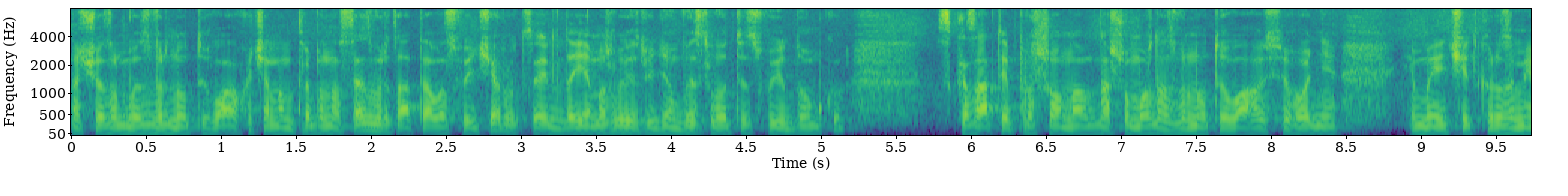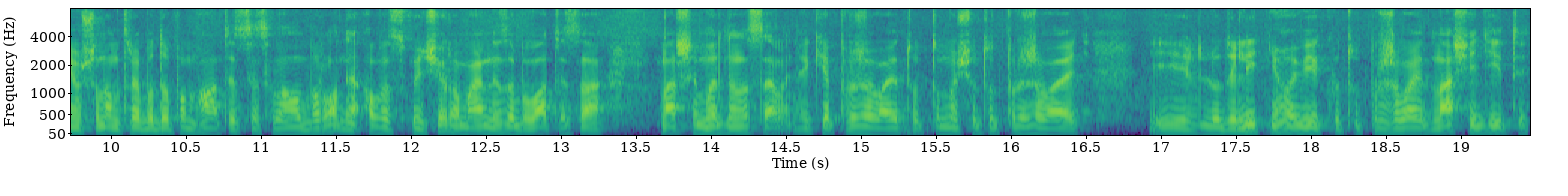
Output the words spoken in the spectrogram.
на що звернути увагу, хоча нам треба на все звертати, але в свою чергу це дає можливість людям висловити свою думку, сказати, про що на, на що можна звернути увагу сьогодні. І ми чітко розуміємо, що нам треба допомагати це силам оборони, але в свою чергу маємо не забувати за наше мирне населення, яке проживає тут, тому що тут проживають і люди літнього віку, тут проживають наші діти,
